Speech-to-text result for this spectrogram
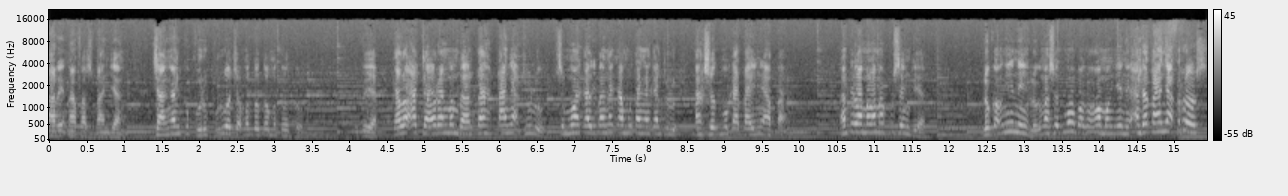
tarik nafas panjang. Jangan keburu-buru aja metutu-metutu gitu ya. Kalau ada orang membantah, tanya dulu. Semua kalimatnya kamu tanyakan dulu. Maksudmu kata ini apa? Nanti lama-lama pusing dia. Lo kok gini? Lo maksudmu apa kok ngomong gini? Anda tanya terus.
